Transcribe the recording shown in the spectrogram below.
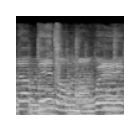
caught up been on my way.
